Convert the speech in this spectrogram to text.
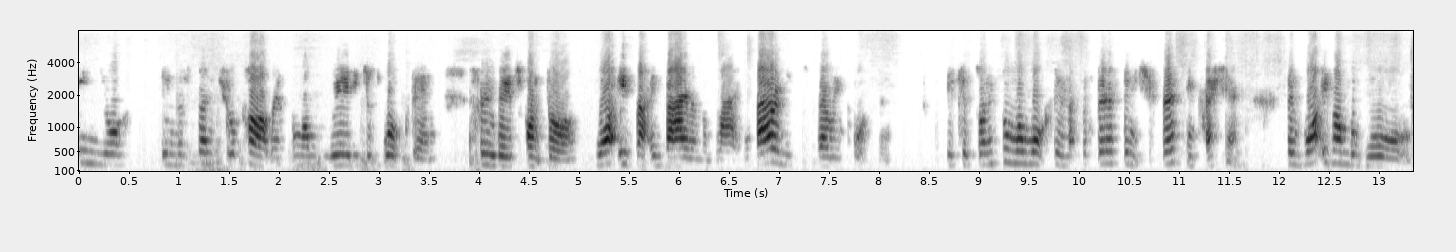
in your in the central part when someone really just walks in through those front doors? What is that environment like? Environment is very important because when someone walks in, that's the first thing, it's your first impression. So what is on the wall?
